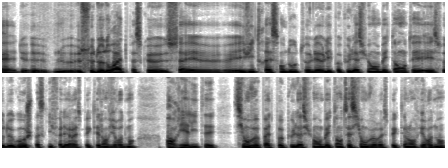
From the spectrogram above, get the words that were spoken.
Euh, euh, ceux de droite parce que ça euh, éviterait sans doute les, populations embêtantes et, ceux de gauche parce qu'il fallait respecter l'environnement. En réalité, si on veut pas de population embêtante et si on veut respecter l'environnement,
